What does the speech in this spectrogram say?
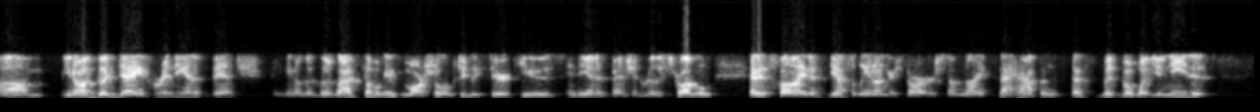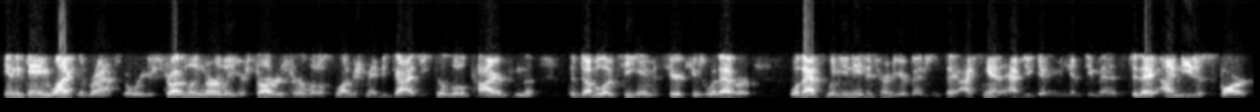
Um, you know, a good day for Indiana's bench. You know, the, those last couple games, Marshall and particularly Syracuse, Indiana's bench had really struggled. And it's fine if you have to lean on your starters some nights. That happens. That's but but what you need is in a game like Nebraska where you're struggling early, your starters are a little sluggish, maybe guys are still a little tired from the, the double OT game at Syracuse, whatever. Well, that's when you need to turn to your bench and say, I can't have you giving me empty minutes today. I need a spark.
